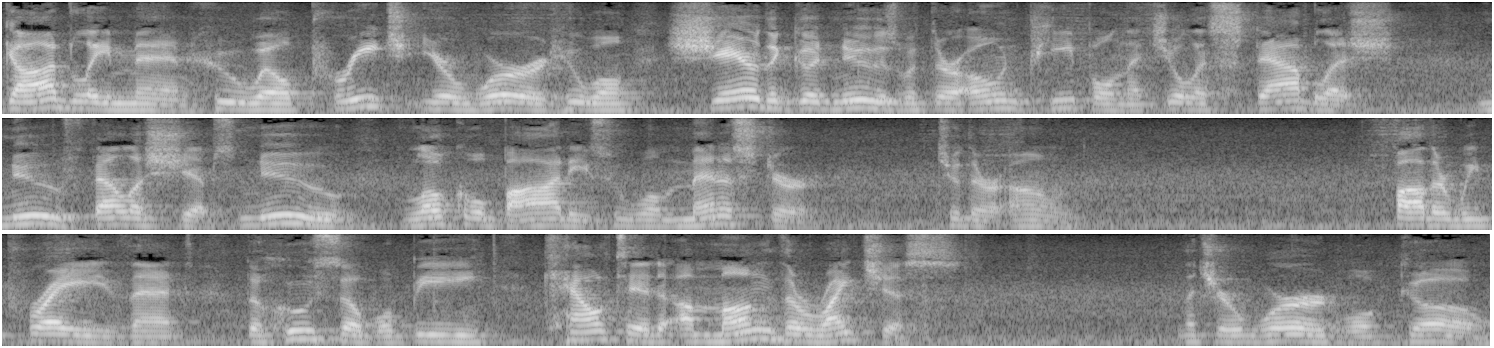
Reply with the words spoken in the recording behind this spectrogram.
godly men who will preach your word, who will share the good news with their own people, and that you'll establish new fellowships, new local bodies who will minister to their own. Father, we pray that the Hausa will be counted among the righteous, that your word will go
